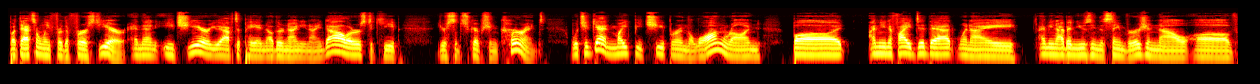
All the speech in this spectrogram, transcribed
but that's only for the first year. And then each year you have to pay another $99 to keep your subscription current which again might be cheaper in the long run. But I mean, if I did that when I, I mean, I've been using the same version now of,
